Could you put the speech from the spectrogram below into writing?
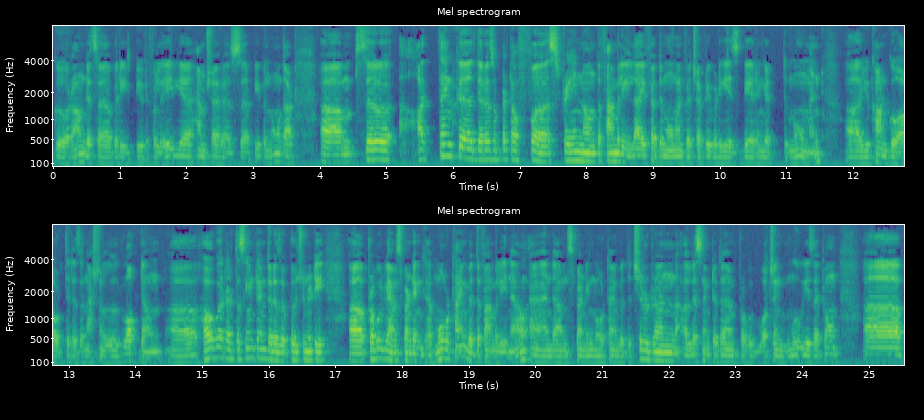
go around. It's a very beautiful area, Hampshire, as uh, people know that. Um, so I think uh, there is a bit of uh, strain on the family life at the moment, which everybody is bearing at the moment. Uh, you can't go out. There is a national lockdown. Uh, however, at the same time, there is opportunity. Uh, probably, I'm spending more time with the family now, and I'm spending more time with the children, uh, listening to them, probably watching movies at home. Uh,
